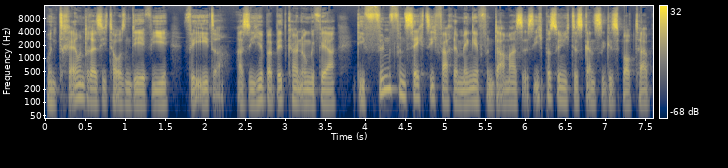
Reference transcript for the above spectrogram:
und 33.000 DFI für Ether. Also hier bei Bitcoin ungefähr die 65-fache Menge von damals, als ich persönlich das Ganze gespoppt habe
